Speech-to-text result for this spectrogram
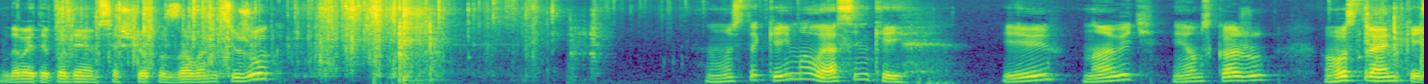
Давайте подивимося, що тут за ланцюжок. Ось такий малесенький. І навіть, я вам скажу, гостренький.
